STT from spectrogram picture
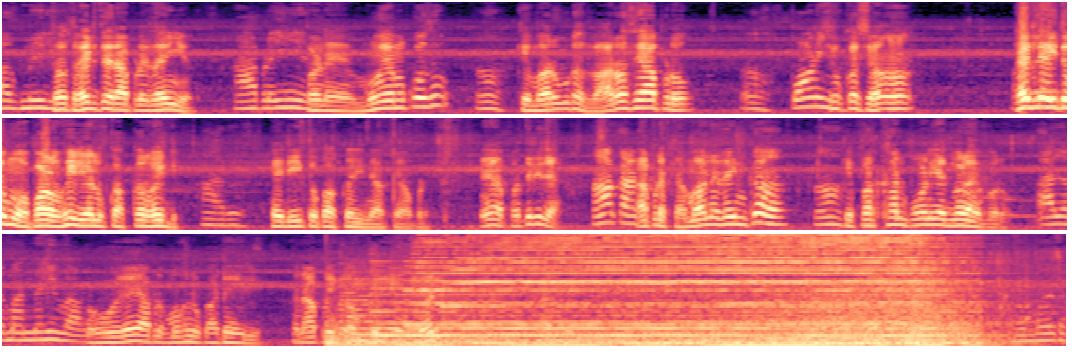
ભાગ મેળવી તો આપણે રહીએ. આપણે પણ હું એમ કહું છું કે મારો બેટો વારો છે આપણો. પાણી. શું કરશે હા એટલે એ તો હું અપાડો હેડ એનું કાક કરો હેડ. હારું. હેડ ઈ તો કાક કરી નાખશે આપણે. હે પત્રીજા હા આપણે તમાને થઈને કાં કે પરખાન પાણી યાદ વળાય પરો આ તમારે નહીં વાવ. ઓય આપણે મોહલું કાઢે હેરી. અને આપણે કામ કરીએ તો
